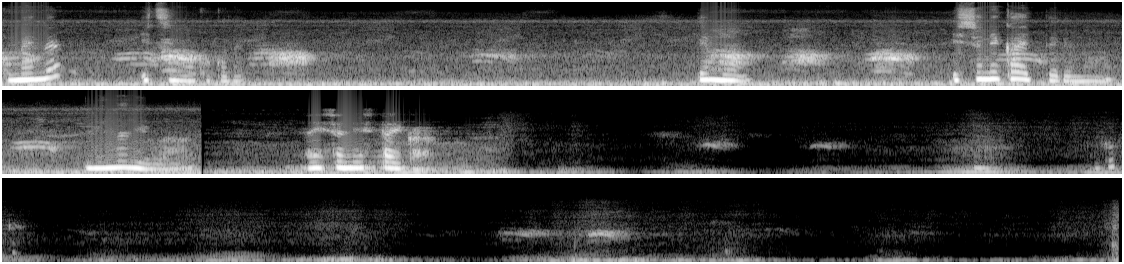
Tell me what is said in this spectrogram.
ごめんね。いつもここで。でも一緒に帰ってるのみんなには内緒にしたいから。うん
